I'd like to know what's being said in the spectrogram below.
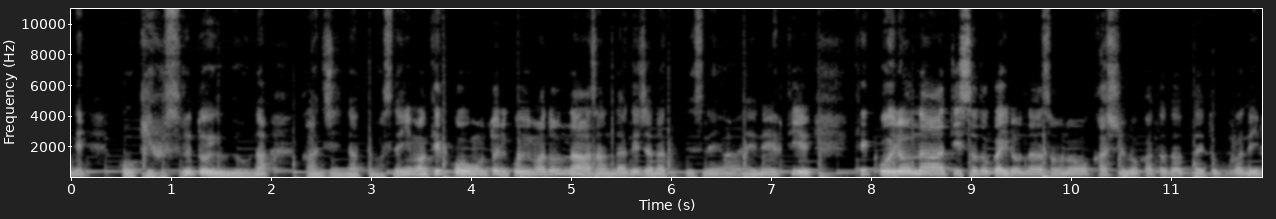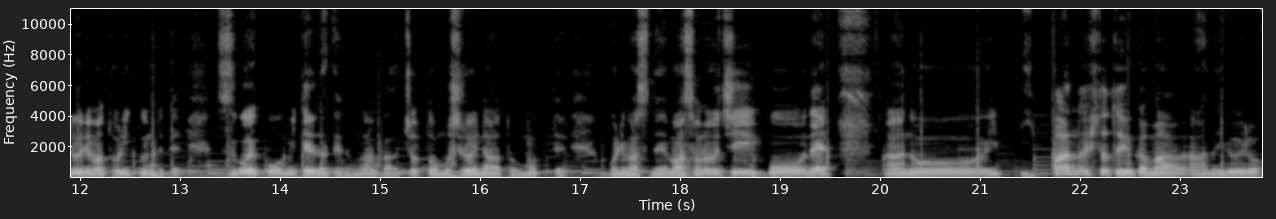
ね、こう寄付するというような感じになってますね。今結構本当にこういうマドンナさんだけじゃなくてですね、NFT 結構いろんなアーティストとかいろんなその歌手の方だったりとかね、いろいろ今取り組んでて、すごいこう見てるだけでもなんかちょっと面白いなと思っておりますね。まあそのうちこうね、あの一般の人というか、まあ、あのいろいろ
